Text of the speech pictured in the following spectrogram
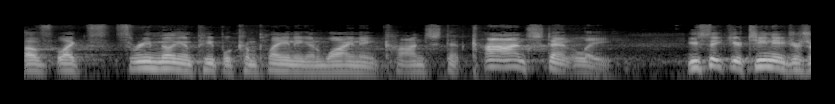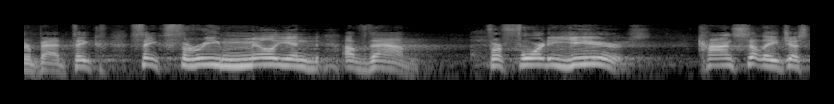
of like 3 million people complaining and whining constant, constantly. You think your teenagers are bad. Think, think 3 million of them for 40 years. Constantly just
